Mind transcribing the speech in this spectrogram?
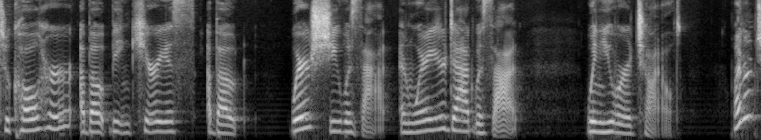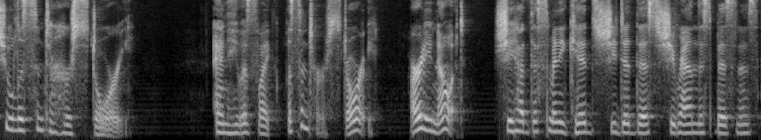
to call her about being curious about where she was at and where your dad was at when you were a child? Why don't you listen to her story?" And he was like, Listen to her story. I already know it. She had this many kids. She did this. She ran this business.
